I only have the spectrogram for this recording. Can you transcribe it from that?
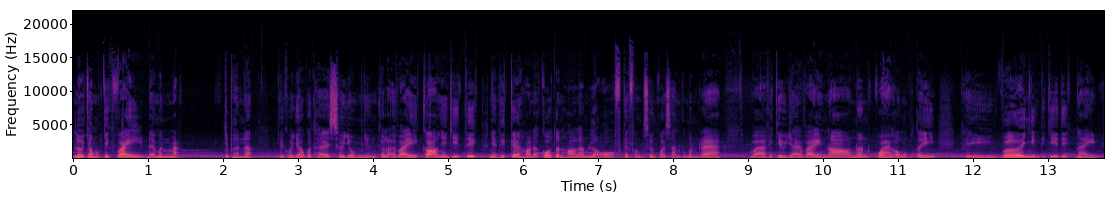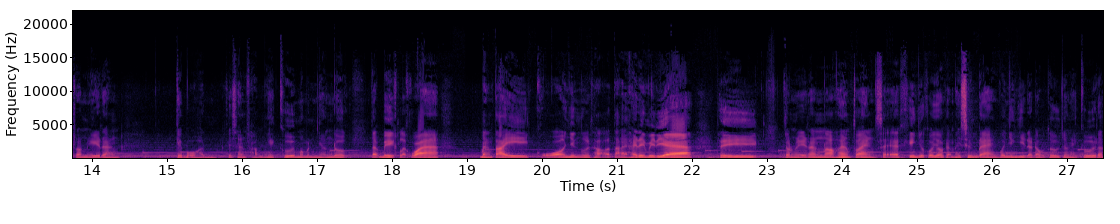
lựa chọn một chiếc váy để mình mặc chụp hình á, thì cô dâu có thể sử dụng những cái loại váy có những chi tiết nhà thiết kế họ đã cố tình họ làm lộ cái phần xương quai xanh của mình ra. Và cái chiều dài váy nó nên qua gối một tí. Thì với những cái chi tiết này John nghĩ rằng cái bộ hình, cái sản phẩm ngày cưới mà mình nhận được, đặc biệt là qua bàn tay của những người thợ tại Hayday Media, thì tôi nghĩ rằng nó hoàn toàn sẽ khiến cho cô dâu cảm thấy xứng đáng với những gì đã đầu tư cho ngày cưới đó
